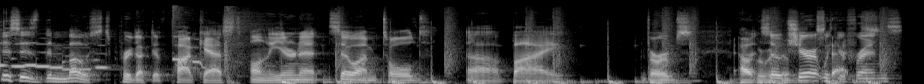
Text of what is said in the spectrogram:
This is the most productive podcast on the internet, so I'm told uh, by verbs. Uh, so share it with your friends.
